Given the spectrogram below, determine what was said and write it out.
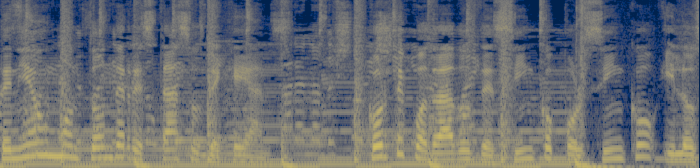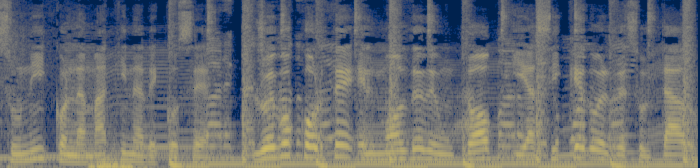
Tenía un montón de restazos de Geans. Corte cuadrados de 5 por 5 y los uní con la máquina de coser. Luego corté el molde de un top y así quedó el resultado.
